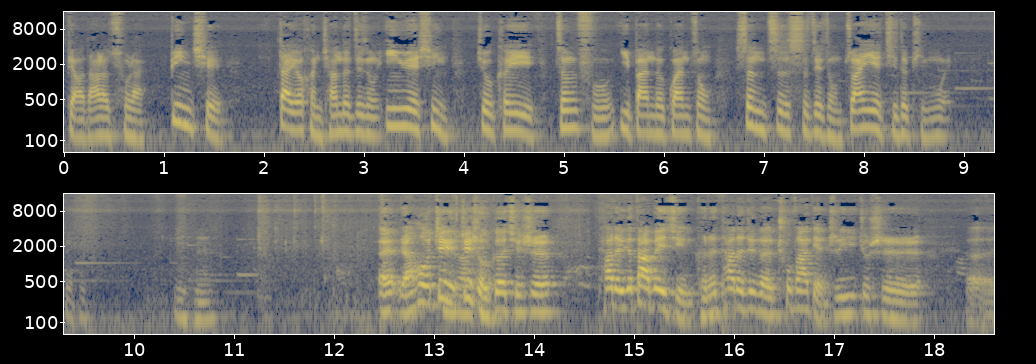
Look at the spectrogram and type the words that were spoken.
表达了出来，并且带有很强的这种音乐性，就可以征服一般的观众，甚至是这种专业级的评委。对。嗯哼。哎，然后这这首歌其实它的一个大背景，可能它的这个出发点之一就是，呃，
